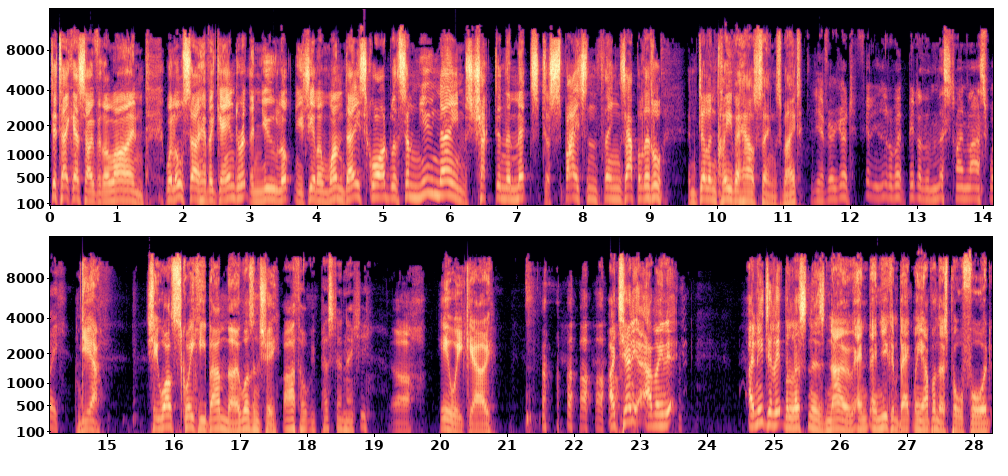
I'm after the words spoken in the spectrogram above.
to take us over the line. We'll also have a gander at the new look New Zealand one day squad with some new names chucked in the mix to spicing things up a little. And Dylan Cleaver, how's things, mate? Yeah, very good. Feeling a little bit better than this time last week. Yeah. She was squeaky bum, though, wasn't she? Oh, I thought we pissed in, actually. Oh, here we go. I tell you, I mean, I need to let the listeners know, and, and you can back me up on this, Paul Ford.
